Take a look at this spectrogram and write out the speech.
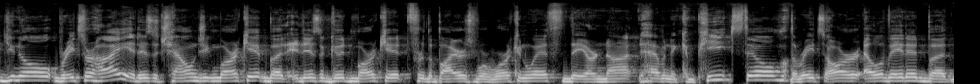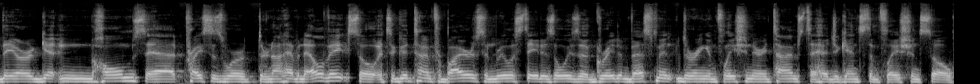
You know, rates are high. It is a challenging market, but it is a good market for the buyers we're working with. They are not having to compete still. The rates are elevated, but they are getting homes at prices where they're not having to elevate. So it's a good time for buyers, and real estate is always a great investment during inflationary times to hedge against inflation. So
